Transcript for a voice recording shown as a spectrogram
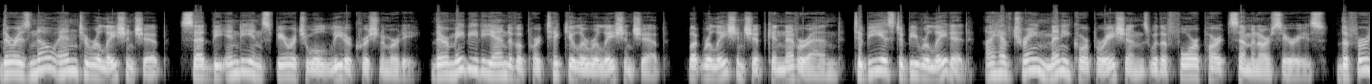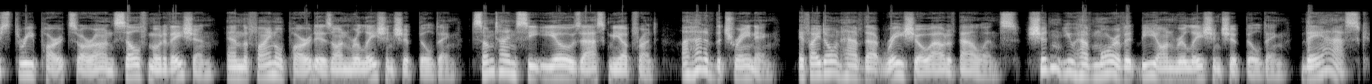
There is no end to relationship, said the Indian spiritual leader Krishnamurti. There may be the end of a particular relationship, but relationship can never end. To be is to be related. I have trained many corporations with a four-part seminar series. The first three parts are on self-motivation, and the final part is on relationship building. Sometimes CEOs ask me upfront, ahead of the training, if I don't have that ratio out of balance, shouldn't you have more of it be on relationship building? They ask.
